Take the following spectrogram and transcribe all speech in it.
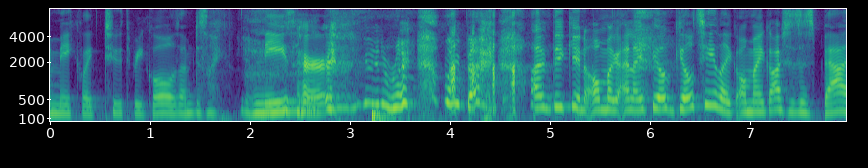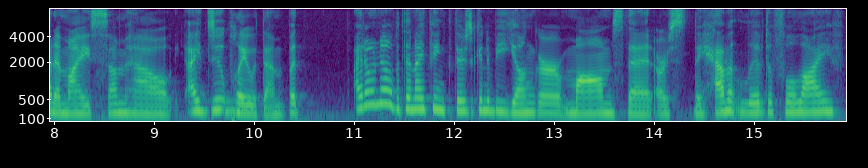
make like two, three goals, I'm just like, Your knees hurt. right, my back. I'm thinking, oh my God. And I feel guilty like, oh my gosh, is this is bad. Am I somehow, I do play with them, but I don't know. But then I think there's going to be younger moms that are, they haven't lived a full life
